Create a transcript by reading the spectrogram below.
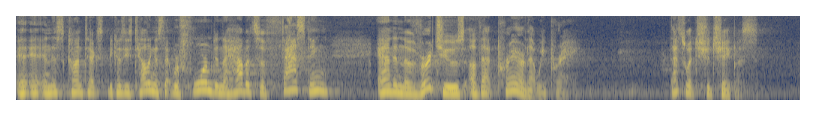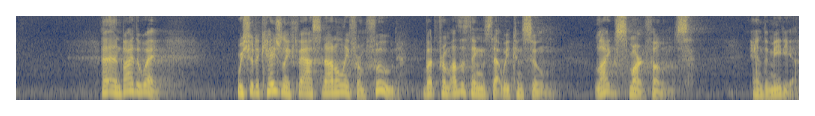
in, this context because he's telling us that we're formed in the habits of fasting and in the virtues of that prayer that we pray. That's what should shape us. And by the way, we should occasionally fast not only from food, but from other things that we consume, like smartphones and the media.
